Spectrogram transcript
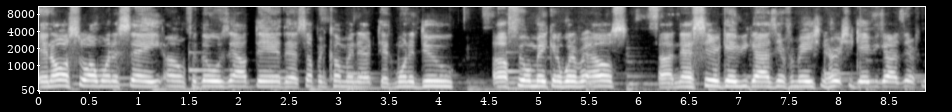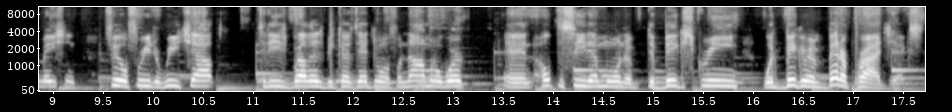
and also, I want to say um, for those out there that's up and coming that, that want to do uh, filmmaking or whatever else, uh, Nasir gave you guys information, Hershey gave you guys information. Feel free to reach out to these brothers because they're doing phenomenal work and hope to see them on the, the big screen with bigger and better projects.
